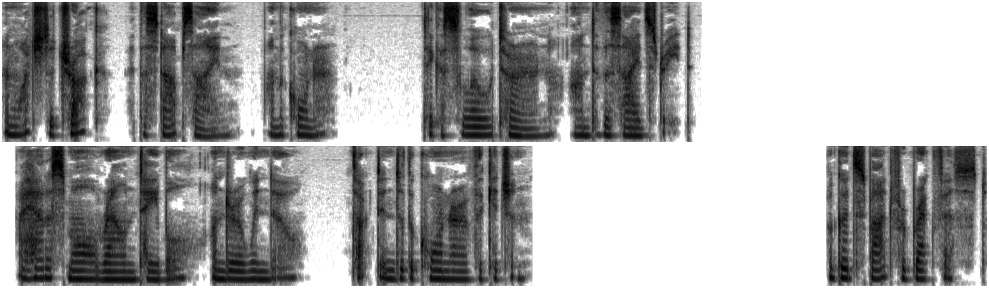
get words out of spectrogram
and watched a truck at the stop sign on the corner take a slow turn onto the side street. I had a small round table under a window tucked into the corner of the kitchen. A good spot for breakfast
